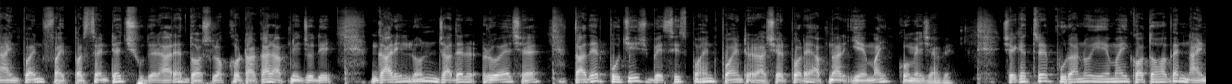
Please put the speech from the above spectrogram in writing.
নাইন পয়েন্ট ফাইভ পার্সেন্টেজ সুদের হারে দশ লক্ষ টাকার আপনি যদি গাড়ির লোন যাদের রয়েছে তাদের পঁচিশ বেসিস পয়েন্ট পয়েন্ট হ্রাসের পরে আপনার ইএমআই কমে যাবে। সেক্ষেত্রে পুরানো ইএমআই কত হবে? নাইন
